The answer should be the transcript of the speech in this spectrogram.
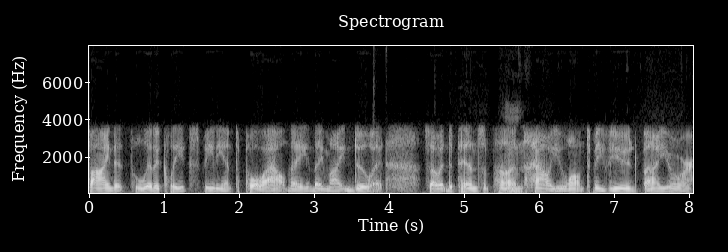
find it politically expedient to pull out, they they might do it. So it depends upon mm. how you want to be viewed by your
